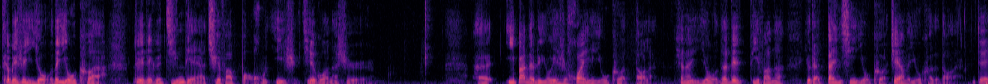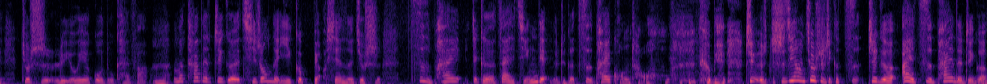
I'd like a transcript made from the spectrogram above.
特别是有的游客啊，对这个景点呀缺乏保护意识。结果呢是，呃，一般的旅游业是欢迎游客到来。现在有的这地方呢，有点担心游客这样的游客的到来。对，就是旅游业过度开发。嗯，那么它的这个其中的一个表现呢，就是。自拍这个在景点的这个自拍狂潮，特别这实际上就是这个自这个爱自拍的这个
